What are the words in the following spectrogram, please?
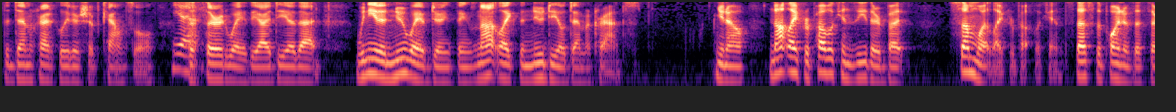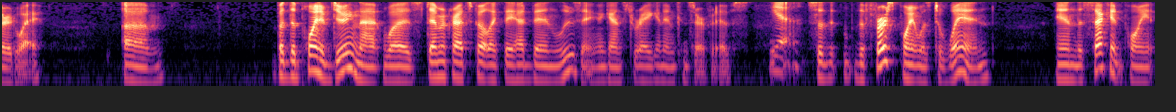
the Democratic Leadership Council, Yeah. the third way, the idea that we need a new way of doing things, not like the New Deal Democrats, you know, not like Republicans either, but somewhat like Republicans. That's the point of the third way. Um, but the point of doing that was Democrats felt like they had been losing against Reagan and conservatives. Yeah. So the, the first point was to win, and the second point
